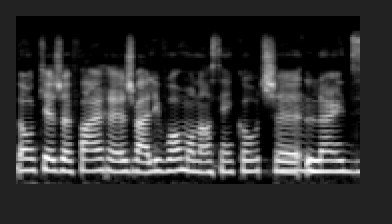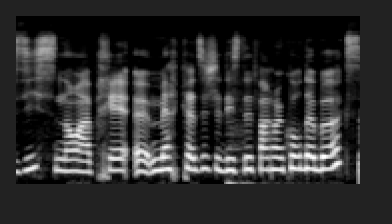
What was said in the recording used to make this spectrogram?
Donc, euh, je vais faire, euh, je vais aller voir mon ancien coach euh, Mm. lundi. Sinon, après, mercredi, j'ai décidé de faire un cours de boxe.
